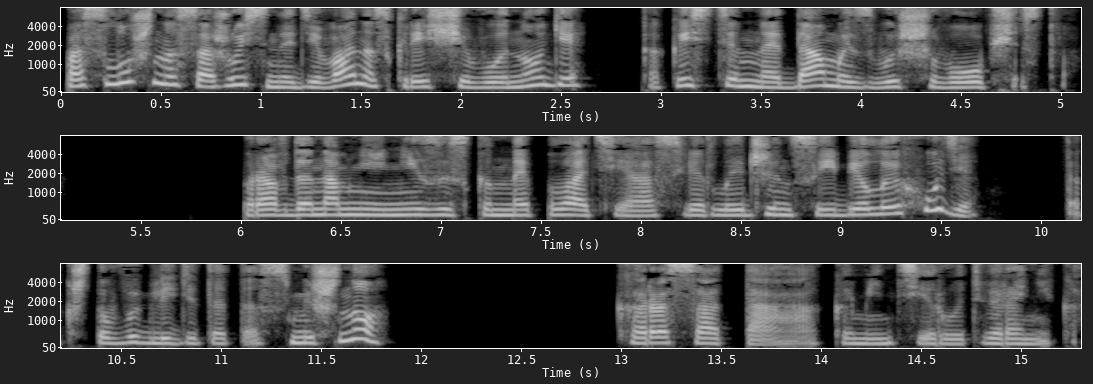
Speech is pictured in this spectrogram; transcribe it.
Послушно сажусь на диван и скрещиваю ноги, как истинная дама из высшего общества. Правда, на мне не изысканное платье, а светлые джинсы и белые худи, так что выглядит это смешно. «Красота», — комментирует Вероника.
